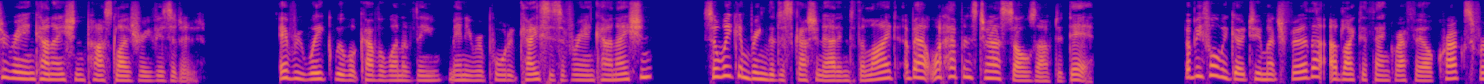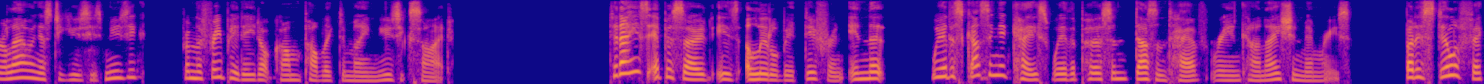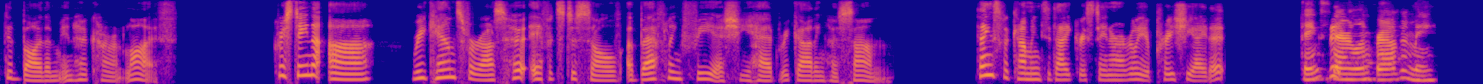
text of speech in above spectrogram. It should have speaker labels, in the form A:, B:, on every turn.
A: To Reincarnation Past Lives Revisited. Every week we will cover one of the many reported cases of reincarnation so we can bring the discussion out into the light about what happens to our souls after death. But before we go too much further, I'd like to thank Rafael Krux for allowing us to use his music from the freepd.com public domain music site. Today's episode is a little bit different in that we are discussing a case where the person doesn't have reincarnation memories, but is still affected by them in her current life. Christina R. recounts for us her efforts to solve a baffling fear she had regarding her son. Thanks for coming today, Christina. I really appreciate it.
B: Thanks, Marilyn, for having me.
